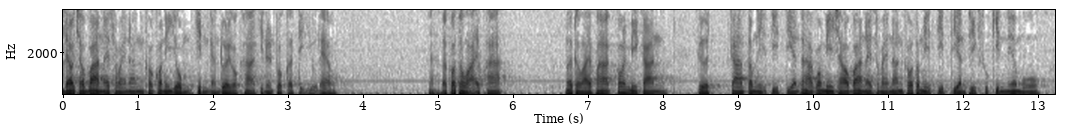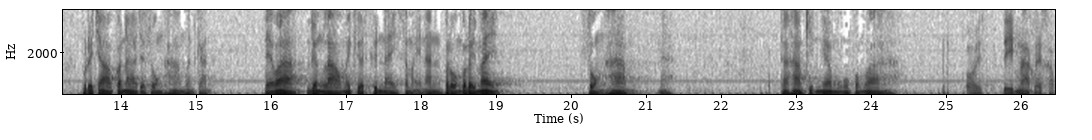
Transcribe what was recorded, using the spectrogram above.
แล้วชาวบ้านในสมัยนั้นเขาก็นิยมกินกันด้วยเขาฆ่ากินเป็นปกติอยู่แล้วนะแล้วก็ถวายพระ เมื่อถวายพระก็ไม่มีการเกิดการตำหนิติเตียนถ้าหากว่ามีชาวบ้านในสมัยนั้นเขาตำหนิติเตียนภิกษุกินเนื้อหมูพระเจ้าก็น่าจะทรงห้ามเหมือนกัน แต่ว่าเรื่องราวไม่เกิดขึ้นในสมัยนั้น พระองค์ก็เลยไม่ทรงห้ามนะถ้าห้ามกินเนื้อหมูผมว่า โอ้ยดีมากเลยครับ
